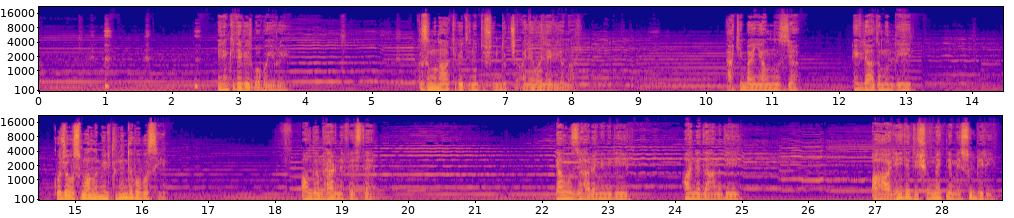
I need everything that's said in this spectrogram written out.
Benimki de bir baba yüreği. Kızımın akıbetini düşündükçe alev alev yanar. Lakin ben yalnızca evladımın değil, koca Osmanlı mülkünün de babasıyım. Aldığım her nefeste yalnızca haremimi değil, hanedanı değil, ahaliyi de düşünmekle mesul biriyim.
